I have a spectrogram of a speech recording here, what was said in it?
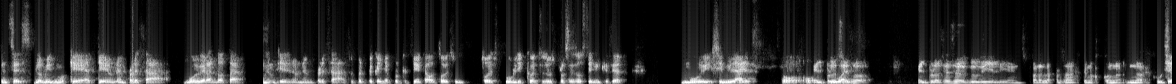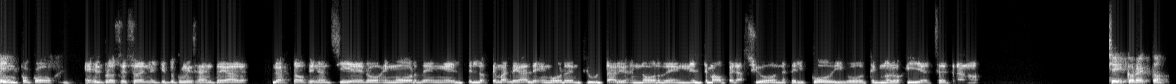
Entonces, lo mismo que adquiere una empresa muy grandota, tiene una empresa súper pequeña, porque al fin y al cabo todo es, un- todo es público, entonces los procesos tienen que ser muy similares o, o El iguales. proceso, el proceso de due diligence, para las personas que nos, nos escuchan Sí. un poco, es el proceso en el que tú comienzas a entregar los estados financieros en orden, el- los temas legales en orden, tributarios en orden, el tema de operaciones, del código, tecnología, etcétera, ¿no? Sí, correcto.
